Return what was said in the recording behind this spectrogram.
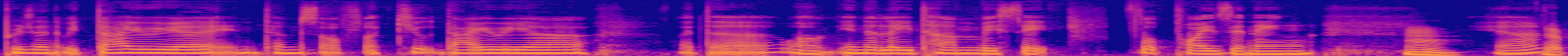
present with diarrhea in terms of acute diarrhea, whether well, in the late term we say food poisoning. Hmm. Yeah. Yep.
